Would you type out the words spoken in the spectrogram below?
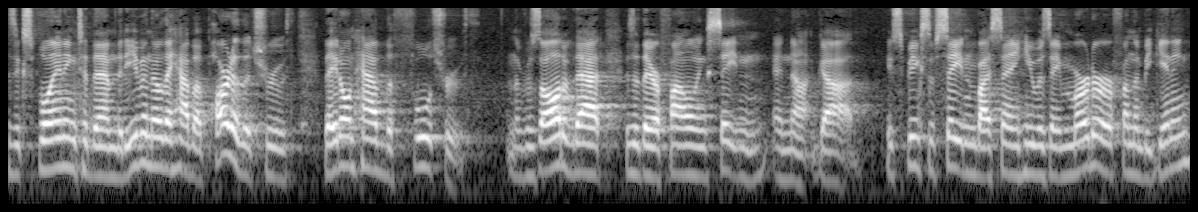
he's explaining to them that even though they have a part of the truth, they don't have the full truth. And the result of that is that they are following Satan and not God. He speaks of Satan by saying he was a murderer from the beginning,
